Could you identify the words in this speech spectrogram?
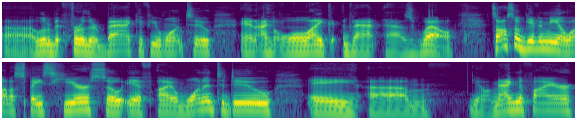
uh, a little bit further back if you want to, and I like that as well. It's also giving me a lot of space here, so if I wanted to do a um, you know, a magnifier,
